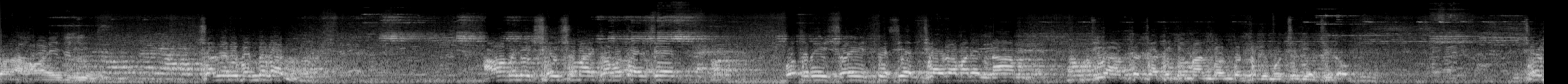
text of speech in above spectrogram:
করা হয়নি। সংগ্রামী বন্ধুগণ, আওয়ামী লীগ সেই সময় ক্ষমতা এসে প্রথমেই শহীদ প্রেসিডেন্ট জিয়াউর রহমানের নাম জিয়া আন্তর্জাতিক বিমানবন্দর থেকে মুছে দিয়েছিল। সেই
